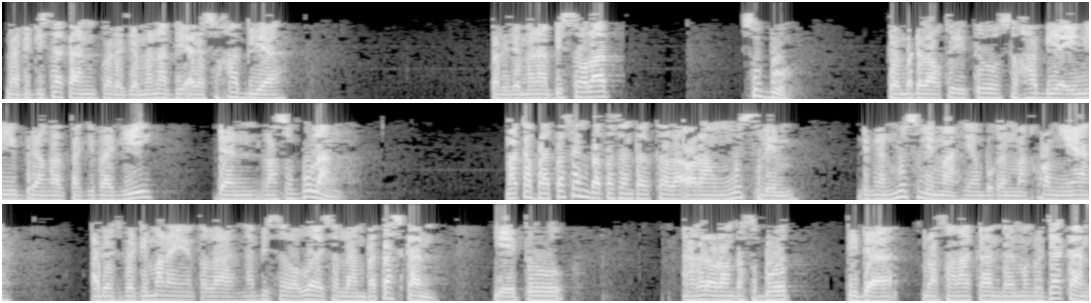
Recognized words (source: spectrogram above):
nah dikisahkan pada zaman Nabi ada sahabia, pada zaman Nabi sholat subuh, dan pada waktu itu sahabia ini berangkat pagi-pagi dan langsung pulang maka batasan-batasan terkala orang muslim dengan muslimah yang bukan mahramnya ada sebagaimana yang telah Nabi Shallallahu Alaihi Wasallam bataskan, yaitu agar orang tersebut tidak melaksanakan dan mengerjakan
